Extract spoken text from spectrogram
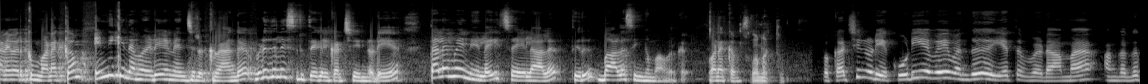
அனைவருக்கும் வணக்கம். இன்னைக்கு நம்ம இடையே இணைஞ்சிருக்கிறாங்க விடுதலை சிறுத்தைகள் கட்சியினுடைய தலைமை நிலை செயலாளர் திரு பாலசிங்கம் அவர்கள். வணக்கம். வணக்கம். இப்போ கட்சியினுடைய கொடியவே வந்து ஏற்ற விடாமல் அங்கங்கே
